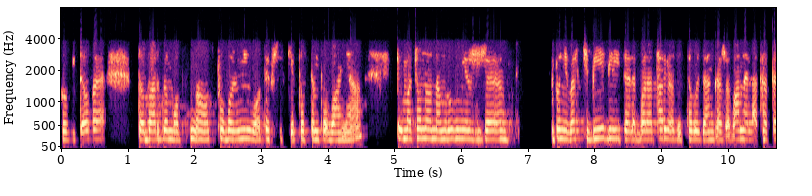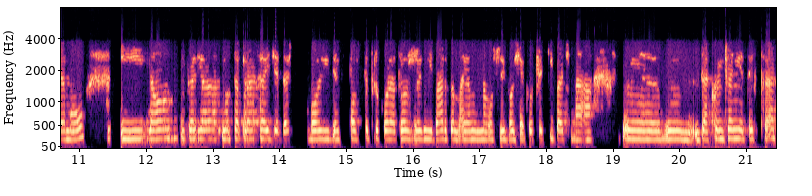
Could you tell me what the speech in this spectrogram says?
covidowe, to bardzo mocno spowolniło te wszystkie postępowania. Tłumaczono nam również, że ponieważ ci biegli, te laboratoria zostały zaangażowane lata temu i no, no ta praca idzie dość boli, więc polscy prokuratorzy nie bardzo mają możliwość jak oczekiwać na zakończenie tych prac,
